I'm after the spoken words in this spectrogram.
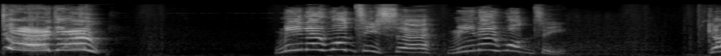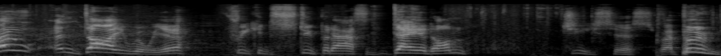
Dodo! Me no wanty, sir. Me no wanty. Go and die, will ya? Freaking stupid ass Daeodon. Jesus. Right, boom.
